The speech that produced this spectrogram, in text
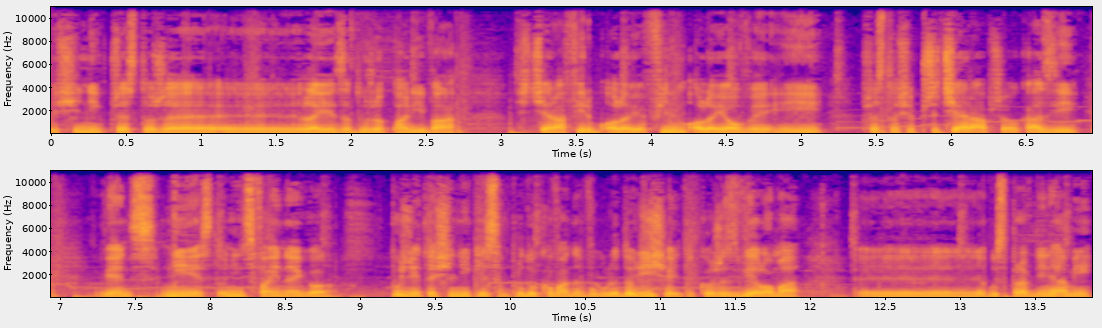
y, silnik przez to, że y, leje za dużo paliwa, ściera film, film olejowy i przez to się przyciera przy okazji, więc nie jest to nic fajnego. Później te silniki są produkowane w ogóle do dzisiaj, tylko że z wieloma yy, usprawnieniami.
